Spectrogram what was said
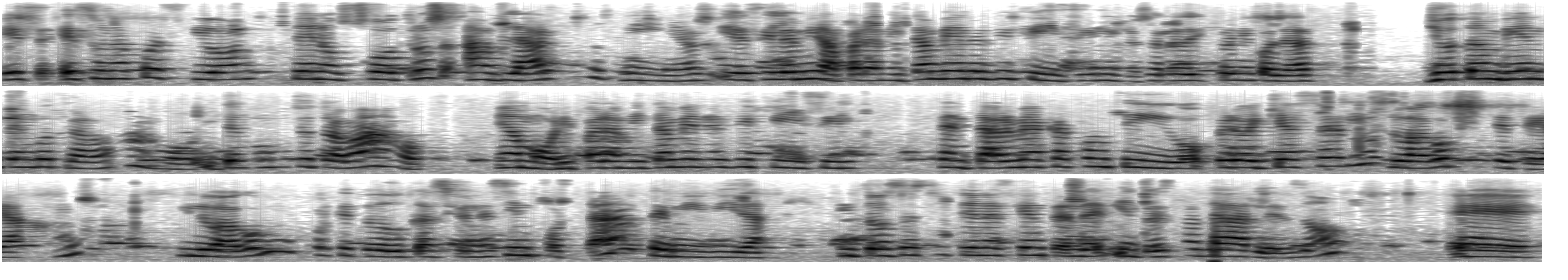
es, es, una cuestión de nosotros hablar con los niños y decirle, mira, para mí también es difícil, y yo se lo he dicho a Nicolás, yo también tengo trabajo y tengo mucho trabajo, mi amor, y para mí también es difícil sentarme acá contigo, pero hay que hacerlo, lo hago porque te amo y lo hago porque tu educación es importante en mi vida. Entonces tú tienes que entender y entonces hablarles, ¿no? Eh,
